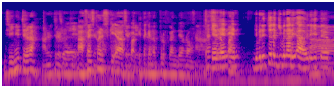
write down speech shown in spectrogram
Di sini neutral lah Ah neutral. Okay. Ah, fans Okay, pun sikit lah Okay, Sebab okay. kita kena provekan them wrong Ah. Macam Okay, and, and benda tu lagi menarik ah bila kita Ah.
